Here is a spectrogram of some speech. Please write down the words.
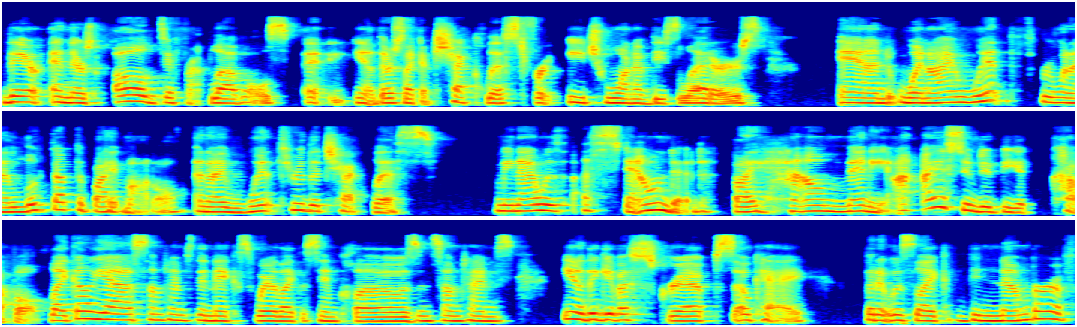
there, and there's all different levels. Uh, You know, there's like a checklist for each one of these letters. And when I went through, when I looked up the bite model and I went through the checklists, I mean, I was astounded by how many. I, I assumed it'd be a couple. Like, oh yeah, sometimes they make us wear like the same clothes, and sometimes you know they give us scripts. Okay, but it was like the number of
